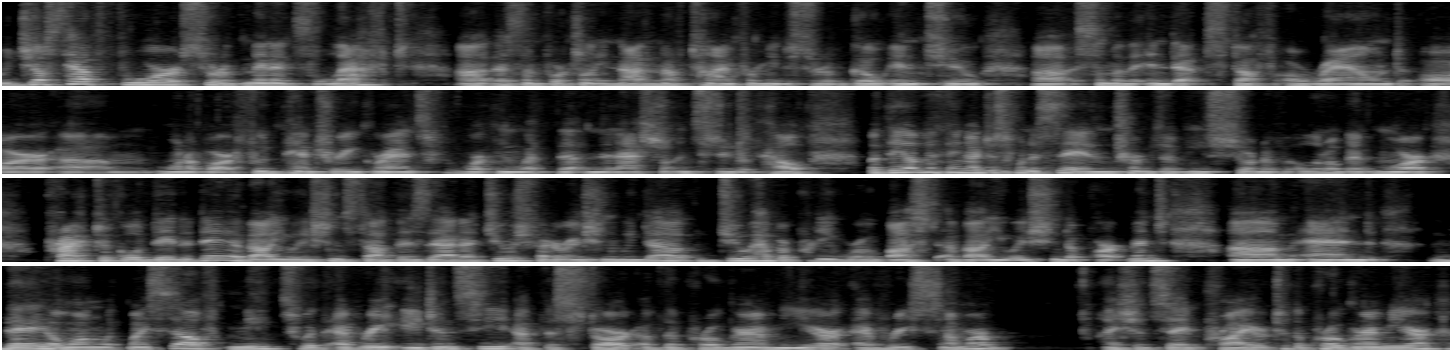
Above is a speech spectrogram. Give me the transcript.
We just have four sort of minutes left. Uh, that's unfortunately not enough time for me to sort of go into uh, some of the in-depth stuff around our um, one of our food pantry grants working with the, the, National Institute of Health. But the other thing I just want to say in terms of sort of a little bit more practical day-to-day -day evaluation stuff is that at Jewish Federation, we do, do have a pretty robust evaluation department. Um, and they, along with myself, meets with every agency at the start of the program year every summer I should say prior to the program year,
